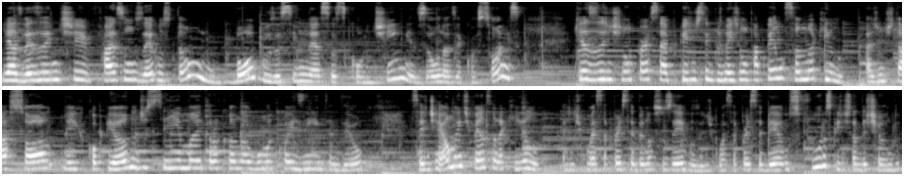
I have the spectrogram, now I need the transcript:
E às vezes a gente faz uns erros tão bobos assim nessas continhas ou nas equações que às vezes a gente não percebe porque a gente simplesmente não tá pensando naquilo. A gente tá só meio que copiando de cima e trocando alguma coisinha, entendeu? Se a gente realmente pensa naquilo, a gente começa a perceber nossos erros, a gente começa a perceber os furos que a gente tá deixando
